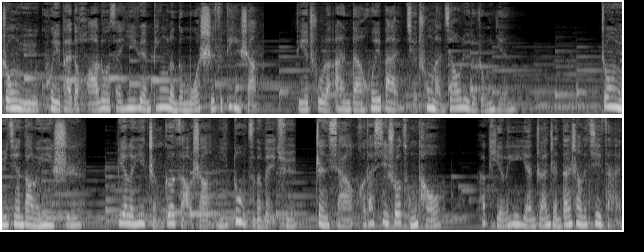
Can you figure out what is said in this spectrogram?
终于溃败地滑落在医院冰冷的磨石子地上，跌出了暗淡灰败且充满焦虑的容颜。终于见到了医师，憋了一整个早上，一肚子的委屈，正想和他细说从头，他瞥了一眼转诊单上的记载，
